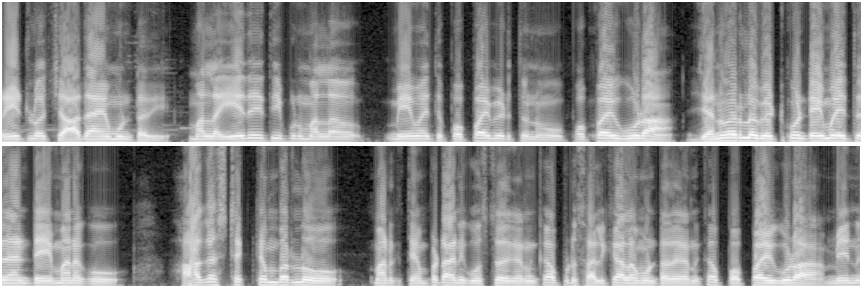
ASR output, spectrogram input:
రేట్లు వచ్చి ఆదాయం ఉంటుంది. మళ్ళీ ఏదైతే ఇప్పుడు మళ్ళీ మేమైతే పొప్పాయి పెడుతున్నామో పొప్పాయి కూడా జనవరిలో పెట్టుకుంటే ఏమవుతుందంటే మనకు ఆగస్ట్ సెప్టెంబర్లో మనకు తెంపడానికి వస్తుంది కనుక అప్పుడు చలికాలం ఉంటుంది కనుక పప్పాయి కూడా నేను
